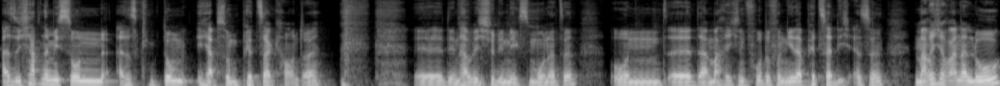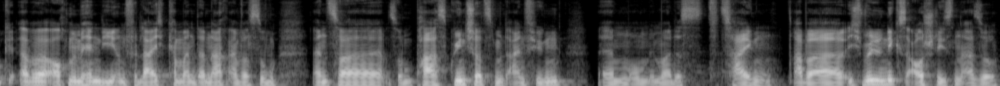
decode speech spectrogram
Also ich habe nämlich so einen, also es klingt dumm, ich habe so einen Pizza-Counter. äh, den habe ich für die nächsten Monate. Und äh, da mache ich ein Foto von jeder Pizza, die ich esse. Mache ich auch analog, aber auch mit dem Handy. Und vielleicht kann man danach einfach so ein, zwei, so ein paar Screenshots mit einfügen, ähm, um immer das zu zeigen. Aber ich will nichts ausschließen. Also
